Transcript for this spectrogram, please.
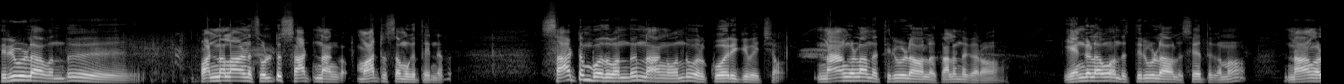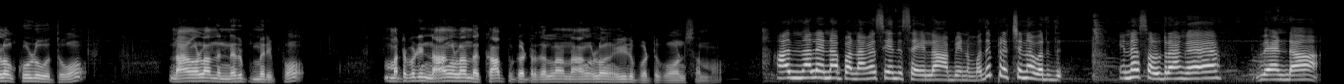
திருவிழா வந்து பண்ணலான்னு சொல்லிட்டு சாட்டினாங்க மாற்று சமூகத்தினர். சாட்டும்போது வந்து நாங்கள் வந்து ஒரு கோரிக்கை வச்சோம். நாங்களும் அந்த திருவிழாவில் கலந்துக்கிறோம். எங்களவும் அந்த திருவிழாவில் சேர்த்துக்கணும். நாங்களும் கூழு ஊற்றுவோம் நாங்களும் அந்த நெருப்பு மெரிப்போம். மற்றபடி நாங்களும் அந்த காப்பு கட்டுறதெல்லாம் நாங்களும் ஈடுபட்டுக்குவோம்னு சொன்னோம். அதனால என்ன பண்ணாங்க? சேர்ந்து செய்யலாம் அப்படின்னும் போது பிரச்சனை வருது. என்ன சொல்கிறாங்க வேண்டாம்.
